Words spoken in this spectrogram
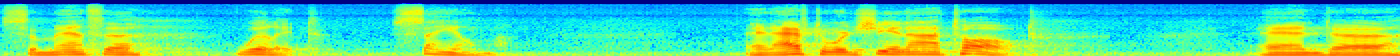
Samantha Willett, Sam. And afterwards, she and I talked. And uh,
